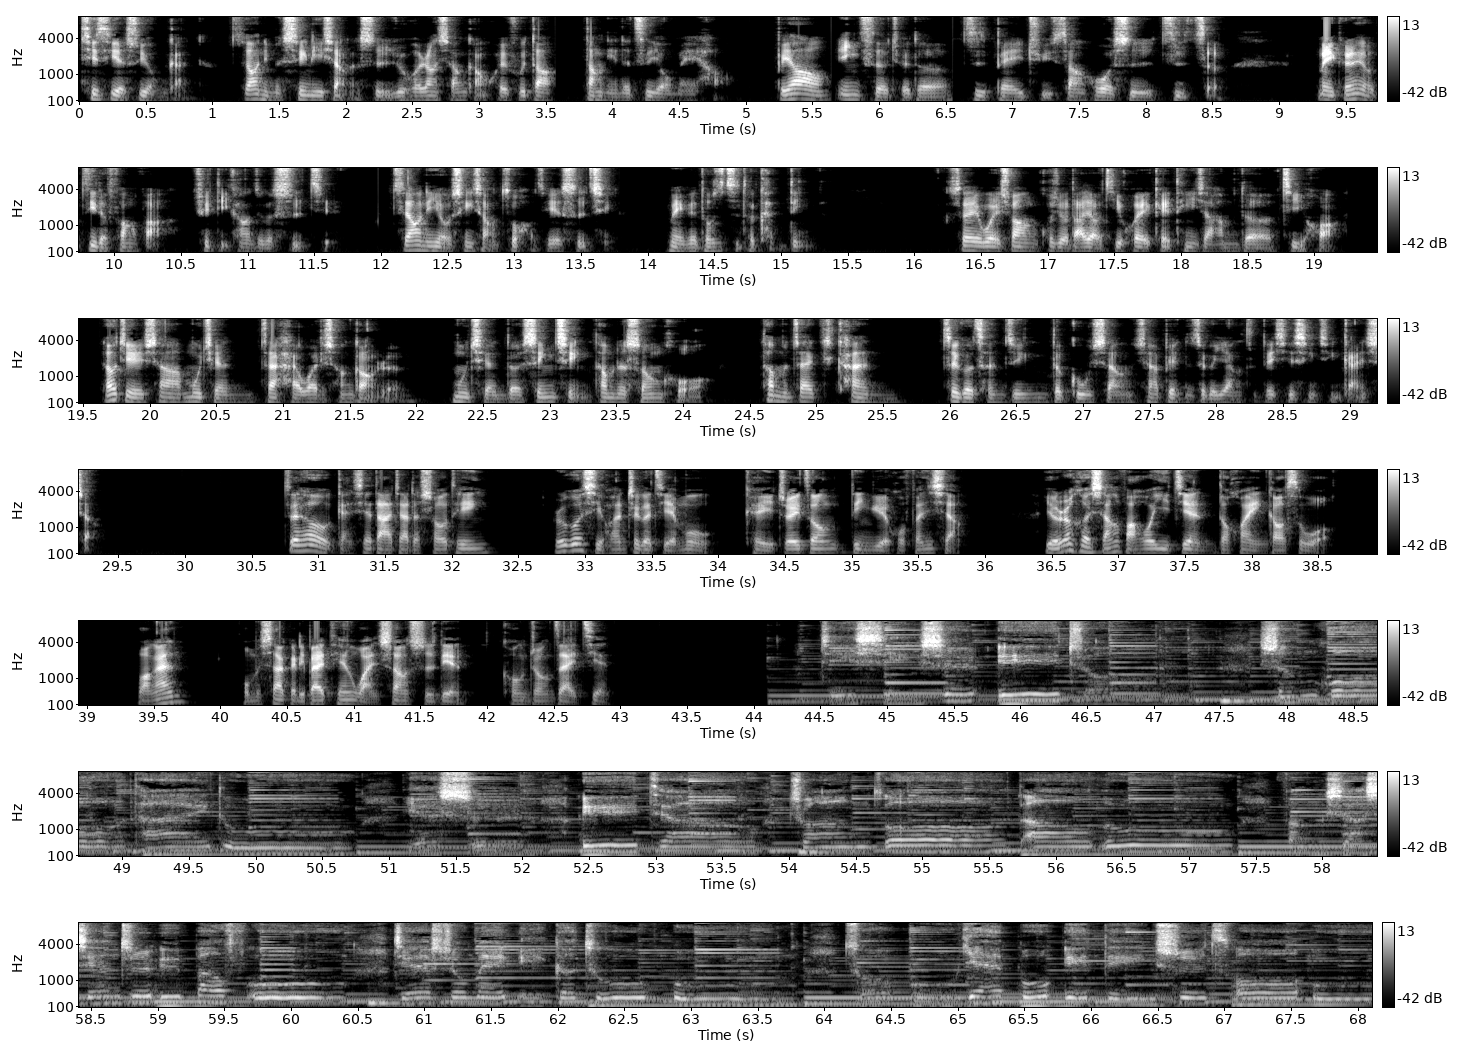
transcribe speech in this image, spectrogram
其实也是勇敢的。只要你们心里想的是如何让香港恢复到当年的自由美好，不要因此而觉得自卑、沮丧或是自责。每个人有自己的方法去抵抗这个世界，只要你有心想做好这些事情，每个都是值得肯定的。所以我也希望或许大家有机会可以听一下他们的计划，了解一下目前在海外的香港人。目前的心情，他们的生活，他们在看这个曾经的故乡，现在变成这个样子的一些心情感想。最后，感谢大家的收听。如果喜欢这个节目，可以追踪、订阅或分享。有任何想法或意见，都欢迎告诉我。晚安，我们下个礼拜天晚上十点空中再见。即兴是一种生活态度，也是。一条创作道路，放下限制与包袱，接受每一个突兀，错误也不一定是错误。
